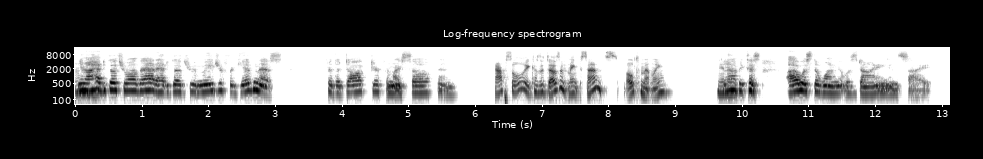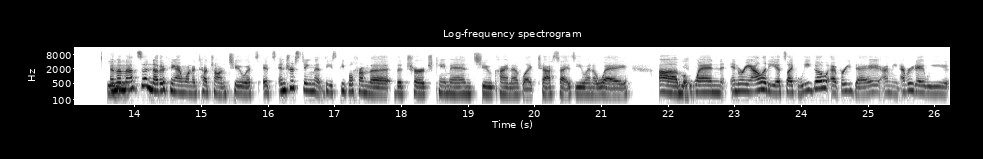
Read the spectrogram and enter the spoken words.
Mm-hmm. You know, I mm-hmm. had to go through all that. I had to go through major forgiveness for the doctor, for myself, and absolutely because it doesn't make sense ultimately. You know? Yeah, because I was the one that was dying inside and then that's another thing i want to touch on too. It's it's interesting that these people from the the church came in to kind of like chastise you in a way. Um, yeah. when in reality it's like we go every day. I mean every day we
